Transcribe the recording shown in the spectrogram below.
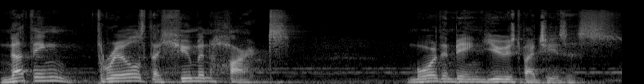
Nothing thrills the human heart more than being used by Jesus.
